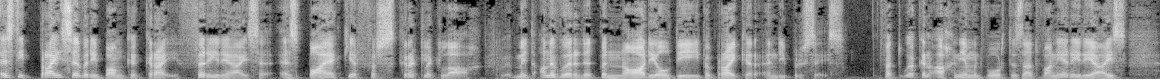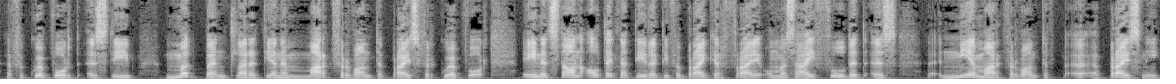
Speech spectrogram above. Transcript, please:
is die pryse wat die banke kry vir hierdie huise is baie keer verskriklik laag. Met ander woorde, dit benadeel die verbruiker in die proses wat ook in ag geneem moet word is dat wanneer hierdie huis uh, verkoop word, is die mikpunt dat dit teen 'n markverwante prys verkoop word. En dit staan altyd natuurlik die verbruiker vry om as hy voel dit is uh, nie 'n markverwante uh, uh, prys nie,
